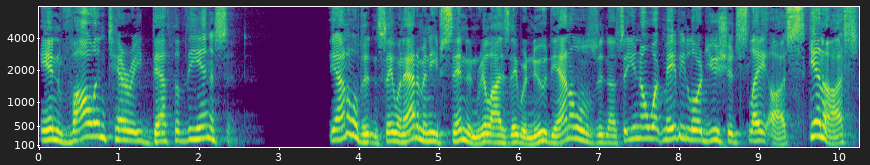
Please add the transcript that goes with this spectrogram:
involuntary death of the innocent. The animal didn't say, when Adam and Eve sinned and realized they were nude, the animals did not say, you know what, maybe, Lord, you should slay us, skin us,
